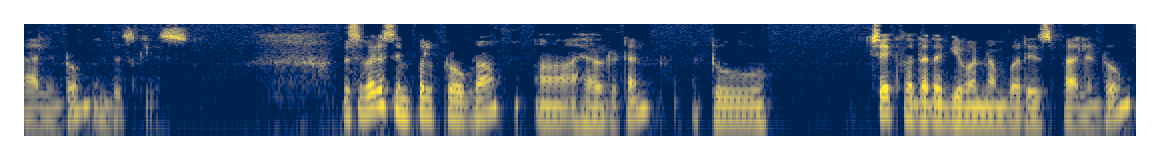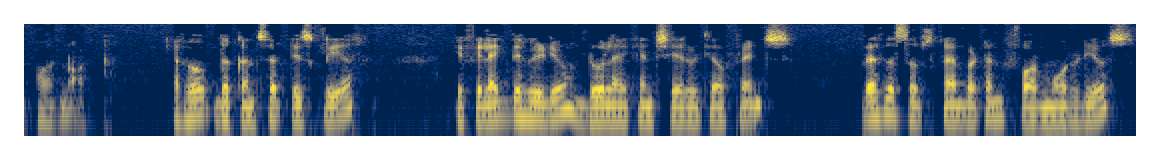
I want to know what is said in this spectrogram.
palindrome in this case this is a very simple program uh, I have written to check whether a given number is palindrome or not I hope the concept is clear. If you like the video, do like and share with your friends. Press the subscribe button for more videos.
